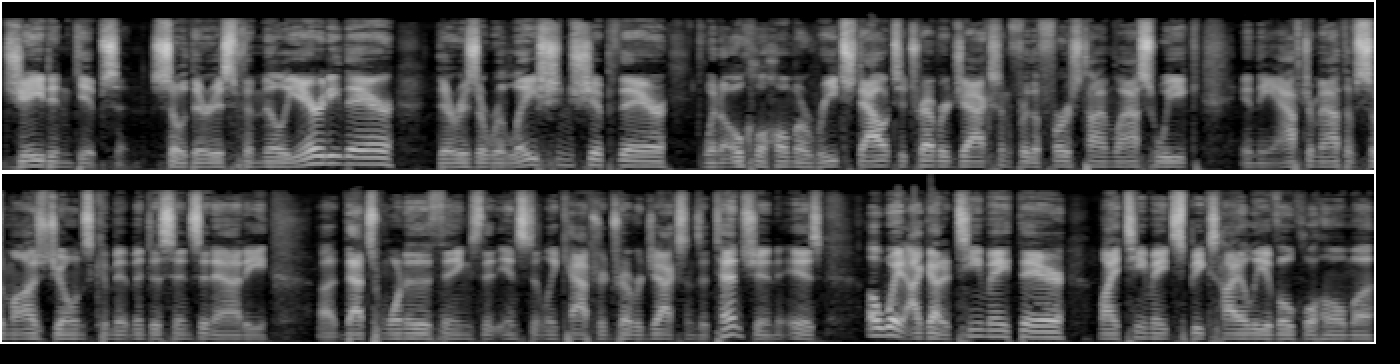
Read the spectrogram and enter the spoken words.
Jaden Gibson. So there is familiarity there. There is a relationship there. When Oklahoma reached out to Trevor Jackson for the first time last week in the aftermath of Samaj Jones' commitment to Cincinnati, uh, that's one of the things that instantly captured Trevor Jackson's attention is, oh, wait, I got a teammate there. My teammate speaks highly of Oklahoma.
